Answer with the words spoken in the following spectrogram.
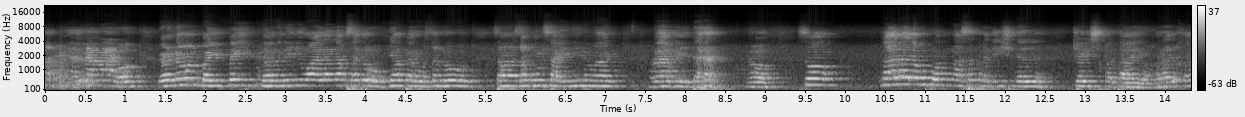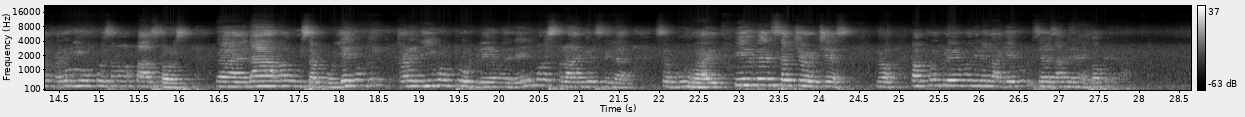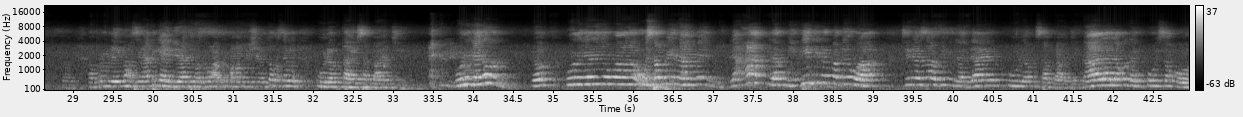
no? Pero naman by faith, no? naniniwala lang sa loob niya, pero sa loob, sa, sa bulsa, hindi naman makita. No? So, naalala ko po nung nasa traditional church pa tayo, karal- kar- karaniwan po sa mga pastors na nakakausap po, yan yung karaniwang problema nila, yung mga struggles nila sa buhay, even sa churches. No? Ang problema nila lagi, sinasabi nila, ito pera. No? Ang problema kasi natin, kaya hindi natin magawa itong mga mission ito kasi kulang tayo sa budget. Puro ganun. No? Puro ganun yung mga usapin namin. Lahat lang, hindi nila magawa, sinasabi nila dahil kulang sa budget. Naalala ko, nag-post ako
